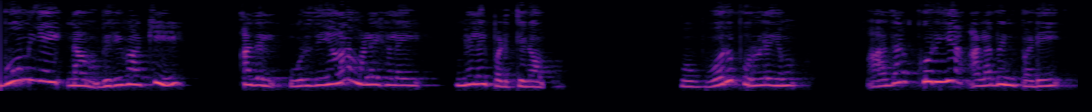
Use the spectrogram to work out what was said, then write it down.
பூமியை நாம் விரிவாக்கி அதில் உறுதியான மலைகளை நிலைப்படுத்தினோம். ஒவ்வொரு பொருளையும் அதற்குரிய அளவின்படி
